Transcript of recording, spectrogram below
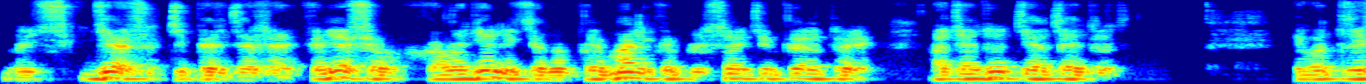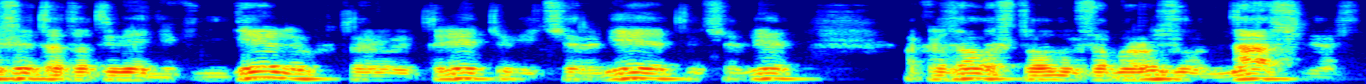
где же теперь держать? Конечно, в холодильнике, но при маленькой плюсовой температуре. Отойдут и отойдут. И вот лежит этот веник неделю, вторую, третью, и чернеет, и чернеет. Оказалось, что он их заморозил насмерть.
